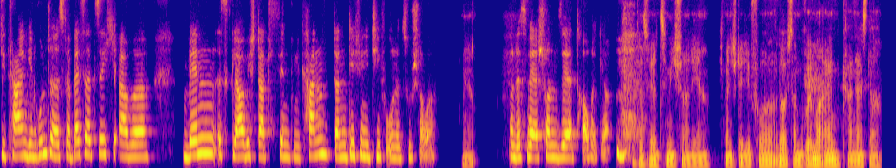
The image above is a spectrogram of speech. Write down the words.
die Zahlen gehen runter, es verbessert sich, aber wenn es, glaube ich, stattfinden kann, dann definitiv ohne Zuschauer. Ja. Und das wäre schon sehr traurig, ja. Das wäre ziemlich schade, ja. Ich meine, stell dir vor, läufst am Römer ein, keiner ist da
